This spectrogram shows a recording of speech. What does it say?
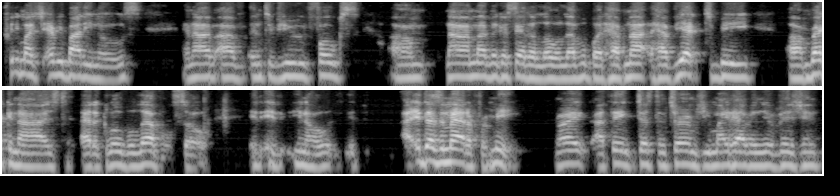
pretty much everybody knows, and I've, I've interviewed folks. Um, now I'm not even gonna say at a lower level, but have not have yet to be um, recognized at a global level. So it, it you know, it, it doesn't matter for me right? I think just in terms you might have in your vision,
